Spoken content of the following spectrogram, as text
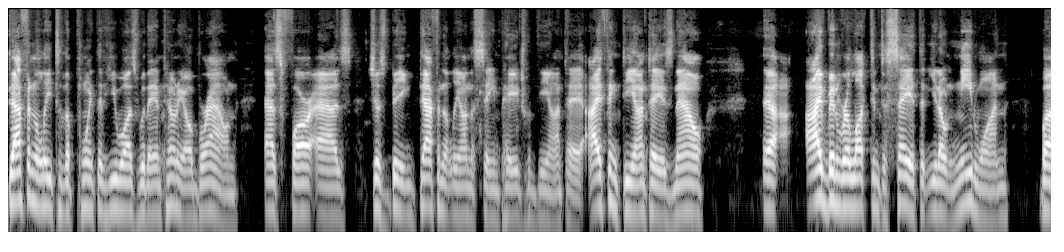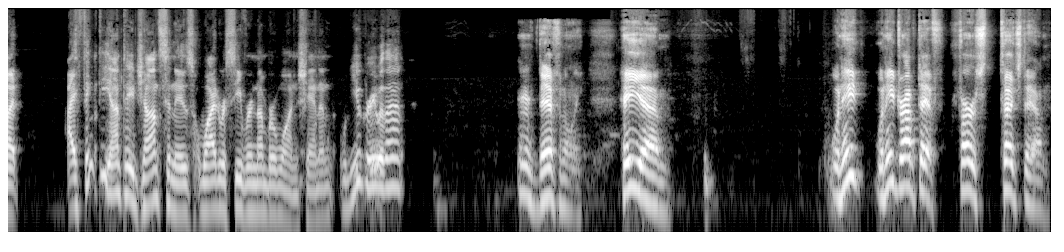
definitely to the point that he was with Antonio Brown as far as just being definitely on the same page with Diontae. I think Diontae is now. Uh, I've been reluctant to say it that you don't need one, but I think Diontae Johnson is wide receiver number one. Shannon, would you agree with that? Mm, definitely. He um when he when he dropped that first touchdown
